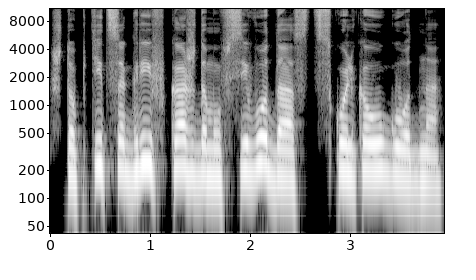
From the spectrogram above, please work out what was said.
что птица-гриф каждому всего даст сколько угодно.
